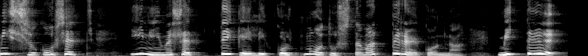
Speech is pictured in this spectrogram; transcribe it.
missugused inimesed tegelikult moodustavad perekonna, mitte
